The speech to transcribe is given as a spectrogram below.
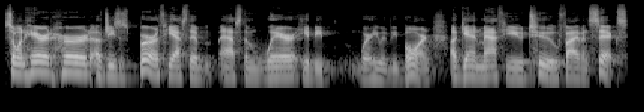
So when Herod heard of Jesus' birth, he asked them, asked them where, he'd be, where he would be born. Again, Matthew 2 5 and 6.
